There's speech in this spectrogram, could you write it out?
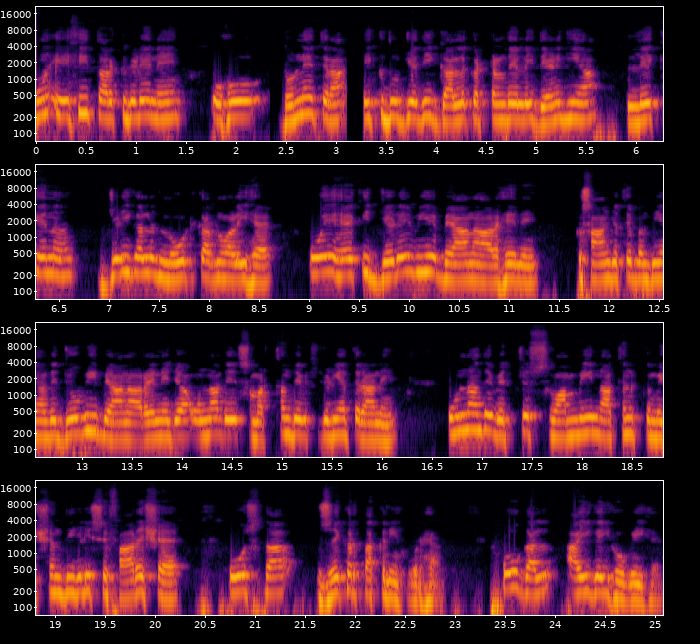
ਹੁਣ ਇਹੀ ਤਰਕ ਜਿਹੜੇ ਨੇ, ਉਹ ਦੋਨੇ ਤਰ੍ਹਾਂ ਇੱਕ ਦੂਜੇ ਦੀ ਗੱਲ ਕੱਟਣ ਦੇ ਲਈ ਦੇਣਗੀਆਂ। ਲੇਕਿਨ ਜਿਹੜੀ ਗੱਲ ਨੋਟ ਕਰਨ ਵਾਲੀ ਹੈ, ਉਹ ਇਹ ਹੈ ਕਿ ਜਿਹੜੇ ਵੀ ਇਹ ਬਿਆਨ ਆ ਰਹੇ ਨੇ, ਕਿਸਾਨ ਜਥੇਬੰਦੀਆਂ ਦੇ ਜੋ ਵੀ ਬਿਆਨ ਆ ਰਹੇ ਨੇ ਜਾਂ ਉਹਨਾਂ ਦੇ ਸਮਰਥਨ ਦੇ ਵਿੱਚ ਜਿਹੜੀਆਂ ਧਿਰਾਂ ਨੇ, ਉਹਨਾਂ ਦੇ ਵਿੱਚ ਸਵਾਮੀ ਨਾਥਨ ਕਮਿਸ਼ਨ ਦੀ ਜਿਹੜੀ ਸਿਫਾਰਿਸ਼ ਹੈ, ਉਸ ਦਾ ਜ਼ਿਕਰ ਤੱਕ ਨਹੀਂ ਹੋ ਰਿਹਾ। ਉਹ ਗੱਲ ਆਈ ਗਈ ਹੋ ਗਈ ਹੈ।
